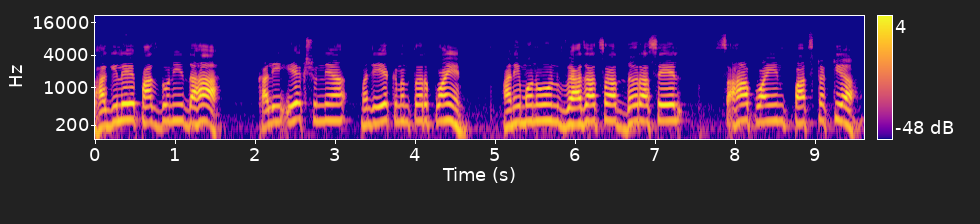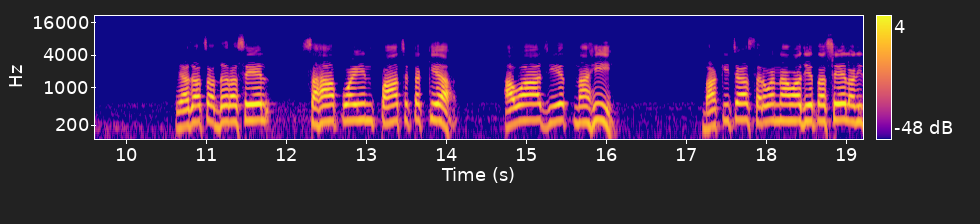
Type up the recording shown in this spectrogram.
भागिले पाच दोन्ही दहा. खाली एक शून्य म्हणजे एक नंतर पॉईंट आणि म्हणून व्याजाचा दर असेल सहा पॉईंट पाच टक्के. व्याजाचा दर असेल सहा पॉईंट पाच टक्के आवाज येत नाही. बाकीच्या सर्वांना आवाज येत असेल आणि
